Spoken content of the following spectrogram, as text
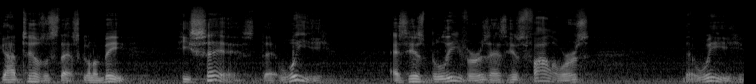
God tells us that's going to be. He says that we, as his believers, as his followers, that we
